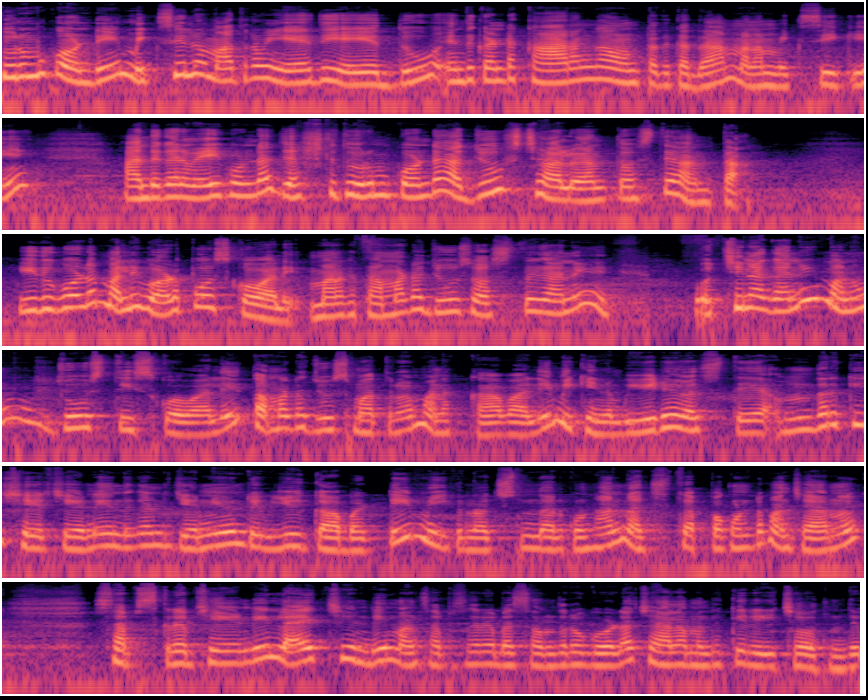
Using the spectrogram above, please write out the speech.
తురుముకోండి. మిక్సీలో మాత్రం ఏది వేయొద్దు. ఎందుకంటే కారంగా ఉంటుంది కదా మన మిక్సీకి. అందుకని వేయకుండా జస్ట్ తురుముకోండి. ఆ జ్యూస్ చాలు. ఎంత వస్తే అంత. ఇది కూడా మళ్ళీ వడపోసుకోవాలి. మనకు టమాటా జ్యూస్ వస్తుంది కానీ వచ్చినా కానీ మనం జ్యూస్ తీసుకోవాలి. టమాటా జ్యూస్ మాత్రమే మనకు కావాలి. మీకు ఈ వీడియో నచ్చితే అందరికీ షేర్ చేయండి. ఎందుకంటే జెన్యున్ రివ్యూ కాబట్టి మీకు నచ్చుతుంది అనుకుంటున్నాను. నచ్చి తప్పకుండా మన ఛానల్ సబ్స్క్రైబ్ చేయండి. లైక్ చేయండి. మన సబ్స్క్రైబర్స్ అందరూ కూడా చాలామందికి రీచ్ అవుతుంది.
